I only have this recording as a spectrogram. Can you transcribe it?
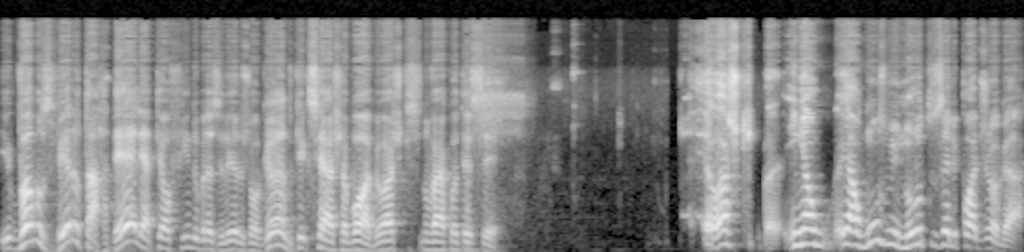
E vamos ver o Tardelli até o fim do brasileiro jogando? O que, que você acha, Bob? Eu acho que isso não vai acontecer. Eu acho que em, em alguns minutos ele pode jogar.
